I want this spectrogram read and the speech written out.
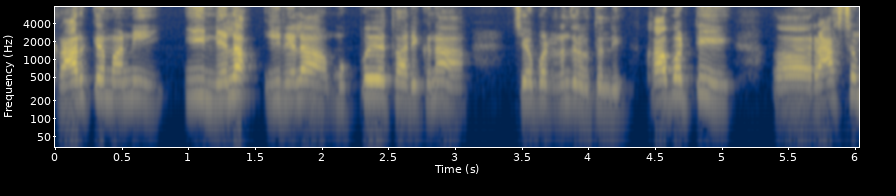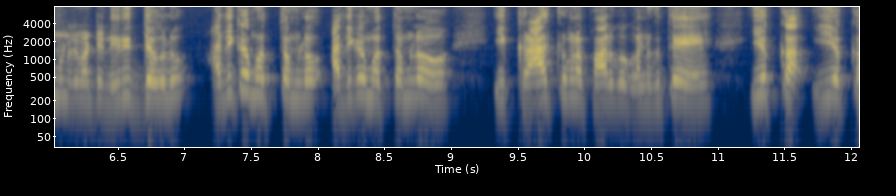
కార్యక్రమాన్ని ఈ నెల ఈ నెల ముప్పై తారీఖున చేపట్టడం జరుగుతుంది. కాబట్టి రాష్ట్రంలో ఉన్నటువంటి నిరుద్యోగులు అధిక మొత్తంలో అధిక మొత్తంలో ఈ కార్యక్రమంలో పాల్గొనగలిగితే ఈ యొక్క ఈ యొక్క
